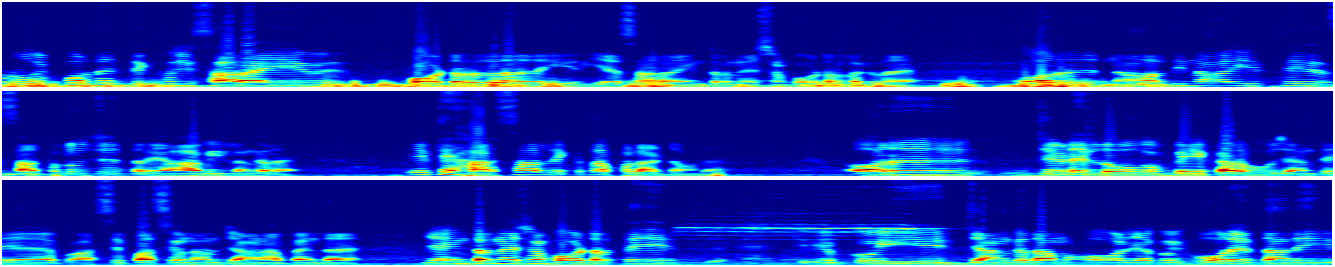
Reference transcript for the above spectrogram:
ਫਿਰੋਜ਼ਪੁਰ ਦੇ ਦੇਖੋ ਜੀ, ਸਾਰਾ ਇਹ ਬਾਰਡਰ ਦਾ ਏਰੀਆ ਸਾਰਾ ਇੰਟਰਨੈਸ਼ਨਲ ਬਾਰਡਰ ਲੱਗਦਾ ਹੈ। ਔਰ ਨਾਲ ਦੀ ਨਾਲ ਹੀ ਇੱਥੇ ਸਤਲੁਜ ਦਰਿਆ ਵੀ ਲੰਘਦਾ ਇੱਥੇ ਹਰ ਸਾਲ ਇੱਕ ਤਾਂ ਫਲੱਡ ਆਉਂਦਾ ਔਰ ਜਿਹੜੇ ਲੋਕ ਬੇਕਾਰ ਹੋ ਜਾਂਦੇ ਆ, ਆਸੇ-ਪਾਸੇ ਉਹਨਾਂ ਨੂੰ ਜਾਣਾ ਪੈਂਦਾ ਜਾਂ ਇੰਟਰਨੈਸ਼ਨਲ ਬਾਰਡਰ ਤੇ ਕੋਈ ਜੰਗ ਦਾ ਮਾਹੌਲ ਜਾਂ ਕੋਈ ਹੋਰ ਇਦਾਂ ਦੀ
